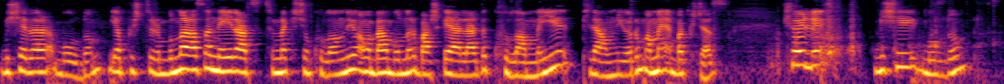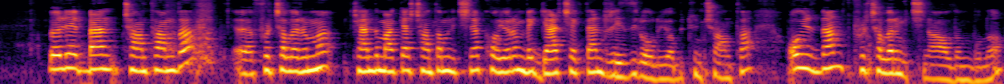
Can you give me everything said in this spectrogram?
bir şeyler buldum. Yapıştırın. Bunlar aslında nail art tırnak için kullanılıyor ama ben bunları başka yerlerde kullanmayı planlıyorum ama bakacağız. Şöyle bir şey buldum. Böyle ben çantamda e, fırçalarımı kendi makyaj çantamın içine koyuyorum ve gerçekten rezil oluyor bütün çanta. O yüzden fırçalarım için aldım bunu.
